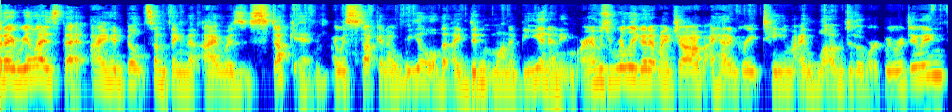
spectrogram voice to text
but I realized that I had built something that I was stuck in. I was stuck in a wheel that I didn't want to be in anymore. I was really good at my job. I had a great team. I loved the work we were doing,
